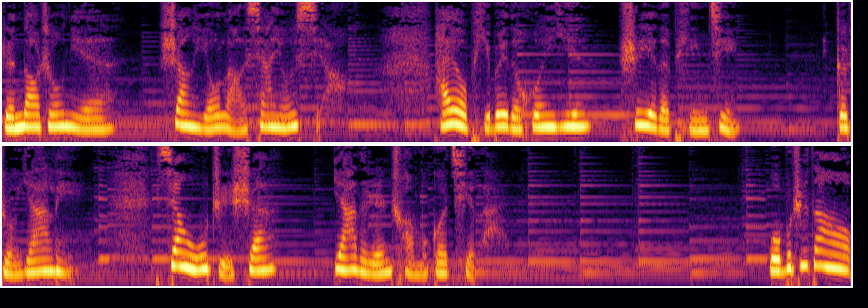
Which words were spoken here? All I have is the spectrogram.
人到中年，上有老下有小，还有疲惫的婚姻、事业的瓶颈，各种压力像五指山，压得人喘不过气来。我不知道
